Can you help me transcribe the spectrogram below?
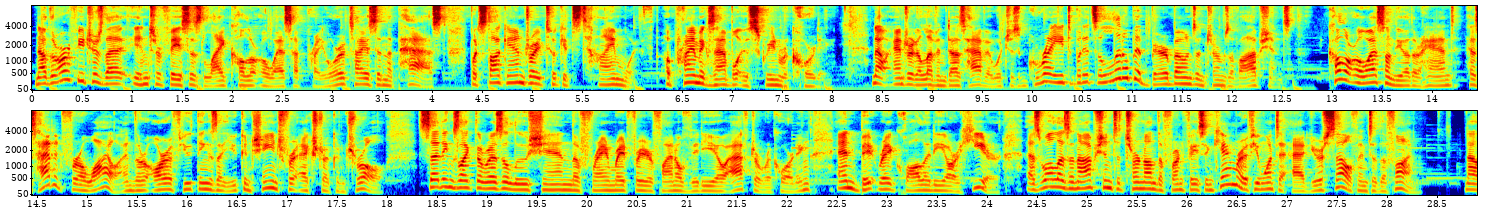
Now there are features that interfaces like Color OS have prioritized in the past, but stock Android took its time with. A prime example is screen recording. Now Android 11 does have it, which is great, but it's a little bit bare bones in terms of options. Color OS, on the other hand, has had it for a while, and there are a few things that you can change for extra control. Settings like the resolution, the frame rate for your final video after recording, and bitrate quality are here, as well as an option to turn on the front-facing camera if you want to add yourself into the fun. Now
